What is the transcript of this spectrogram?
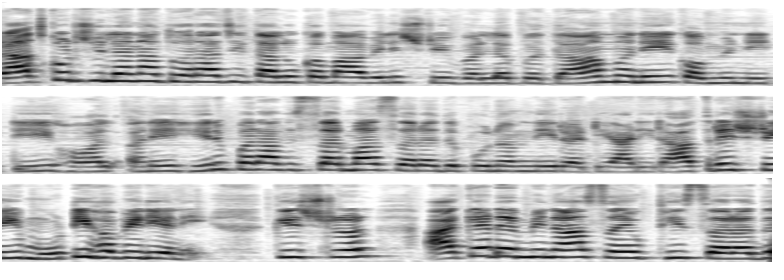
રાજકોટ જિલ્લાના ધોરાજી તાલુકામાં આવેલી શ્રી વલ્લભધામ અને કોમ્યુનિટી હોલ અને હીરપરા વિસ્તારમાં શરદ પૂનમની રઢિયાળી રાત્રે શ્રી મોટી હવેલી અને કિસ્ટ્રલ એકેડેમીના સંયુક્તથી શરદ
